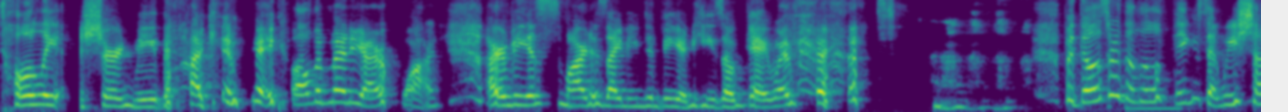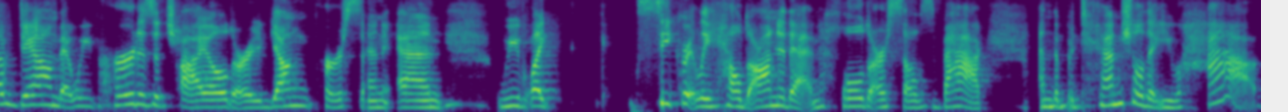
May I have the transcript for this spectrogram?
totally assured me that I can make all the money I want or be as smart as I need to be, and he's okay with it. but those are the little things that we shove down that we've heard as a child or a young person, and we've like secretly held on to that and hold ourselves back. And the potential that you have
